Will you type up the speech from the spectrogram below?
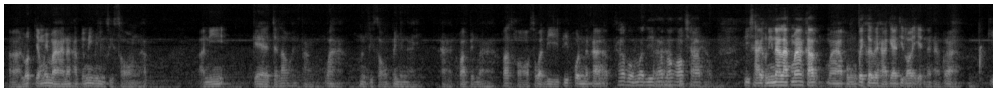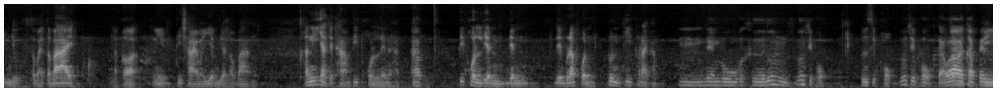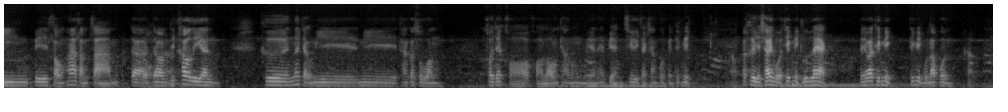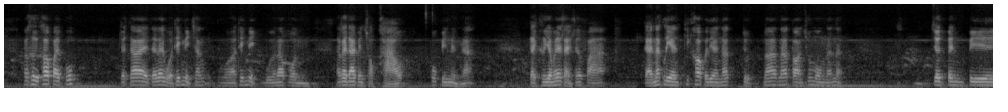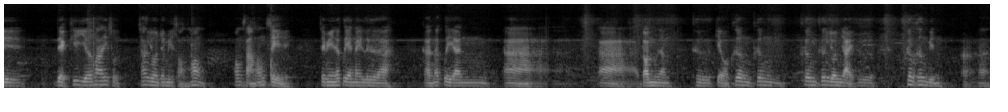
อ่ารถยังไม่มานะครับ ยังไม่มี 142นะครับ อันนี้แกจะเล่าให้ฟังว่า 142 เป็นยังไงอ่าความเป็นมาก็ขอสวัสดีพี่พลนะครับครับผมสวัสดีครับน้องออฟพี่คชารัยบพี่ชายคนนี้น่ารักมากครับ มาผมก็ไปเคยไปหาแกที่ร้อยเอ็ดนะครับก็ กินอยู่สบายๆแล้วก็นี่พี่ชายมาเยี่ยมเยือนเราบ้าง คราวนี้อยากจะถามพี่พลเลยนะครับครับ พี่พลเรียนเรียนเรียนบุรพลรุ่นที่เท่าไหร่ครับ อืมเรียนบูก็คือรุ่นรุ่นรุ่นสิบหก16รุ่น16แต่ว่าตรงกับจะเป็นปีปี2533แต่อ๋อตอนที่เข้าเรียน คือเนื่องจากมีมีทางกระทรวงเขาได้ขอขอร้องทางโรงเรียนให้เปลี่ยนชื่อจากช่างกลเป็นเทคนิคก็คือจะใช้หัวเทคนิครุ่นแรกเป็นว่าเทคนิคเทคนิคบุรพล ครับ ก็คือเข้าไปปุ๊บจะได้จะได้หัวเทคนิคช่างหัวเทคนิคบูรณพล แล้วก็ได้เป็นช็อปขาวพวกปีหนึ่งนะ แต่คือยังไม่ได้ใส่เสื้อฟ้า แต่นักเรียนที่เข้าไปเรียนณจุดณณตอนชั่วโมงนั้นน่ะจะเป็นปีเด็กที่เยอะมากที่สุด ช่างยนต์จะมีสองห้อง ห้องสามห้องสี่จะมีนักเรียนในเรือ กับนักเรียนอ่าอ่าดอนเมือง คือเกี่ยวกับเครื่องเครื่องเครื่องเครื่องยนต์ใหญ่คือเครื่องเครื่องบินอ่าอ่า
